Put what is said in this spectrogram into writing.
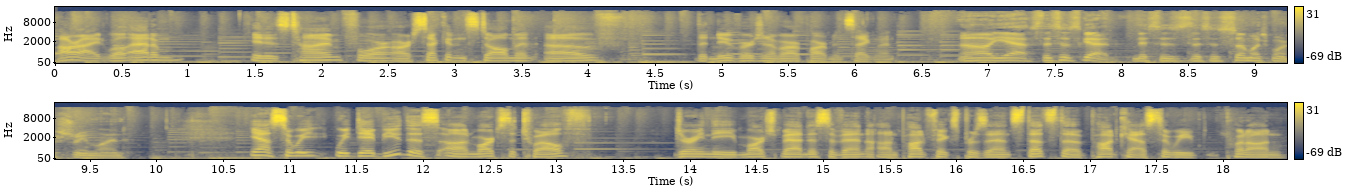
All right. Well, Adam, it is time for our second installment of the new version of our apartment segment. Oh yes, this is good. This is this is so much more streamlined. Yeah, so we we debuted this on March the 12th during the March Madness event on Podfix Presents. That's the podcast that we put on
